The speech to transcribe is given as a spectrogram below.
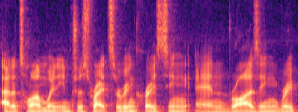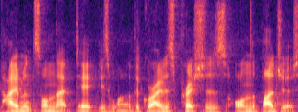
at a time when interest rates are increasing and rising repayments on that debt is one of the greatest pressures on the budget.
